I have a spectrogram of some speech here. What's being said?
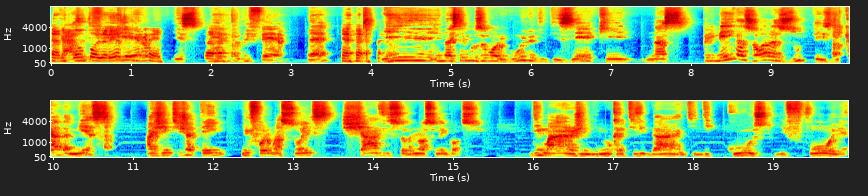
né? Não poderia ser diferente. Espeto uhum. de ferro, né? e, e nós temos o orgulho de dizer que nas primeiras horas úteis de cada mês, a gente já tem informações chaves sobre o nosso negócio. De margem, de lucratividade, de custo, de folha,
